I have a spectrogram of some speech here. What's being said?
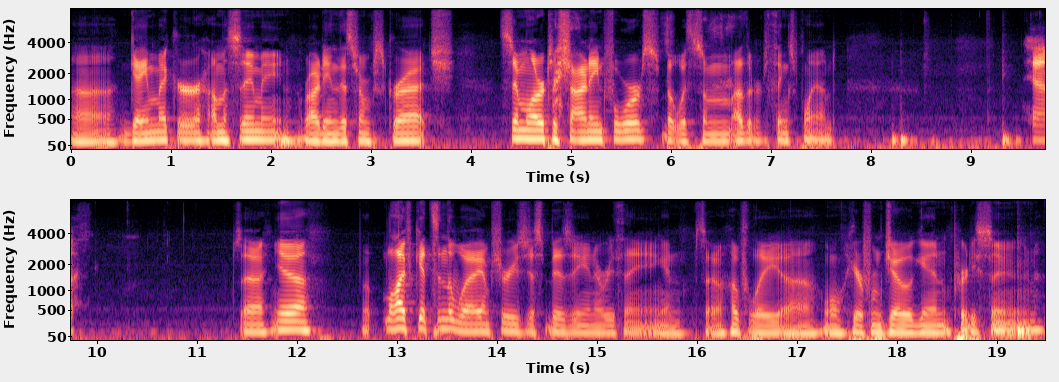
uh, Game Maker. I'm assuming writing this from scratch, similar to Shining Force, but with some other things planned. Yeah, So yeah, life gets in the way. I'm sure he's just busy and everything, and so hopefully uh, we'll hear from Joe again pretty soon.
